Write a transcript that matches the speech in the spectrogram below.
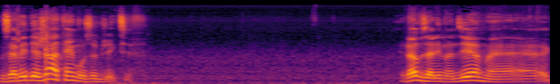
vous avez déjà atteint vos objectifs. Là, vous allez me dire, mais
